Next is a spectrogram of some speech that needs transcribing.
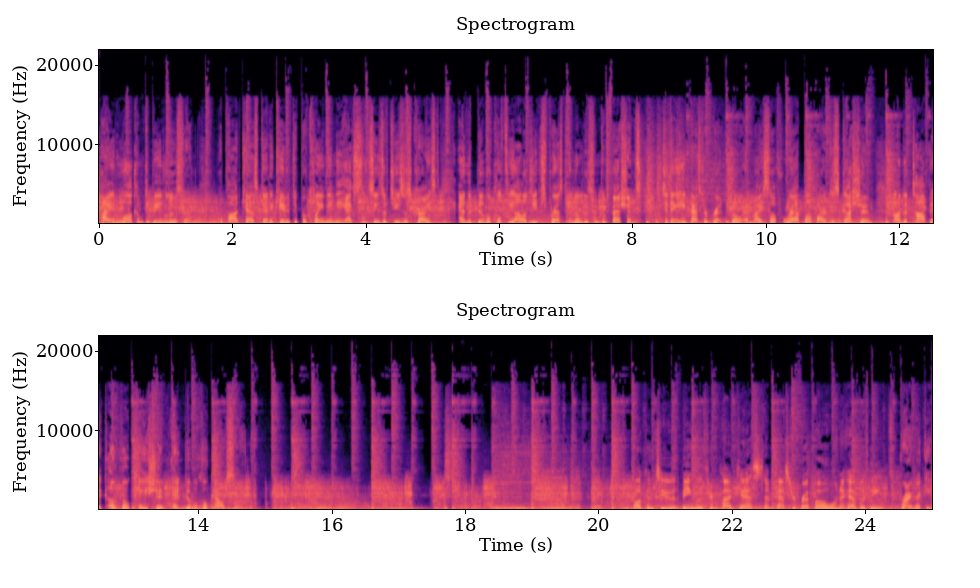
Hi, and welcome to Being Lutheran, a podcast dedicated to proclaiming the excellencies of Jesus Christ and the biblical theology expressed in the Lutheran Confessions. Today, Pastor Brett Bow and myself wrap up our discussion on the topic of vocation and biblical counseling. Welcome to the Being Lutheran podcast. I'm Pastor Brett Bow, and I have with me Brian Ricky.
